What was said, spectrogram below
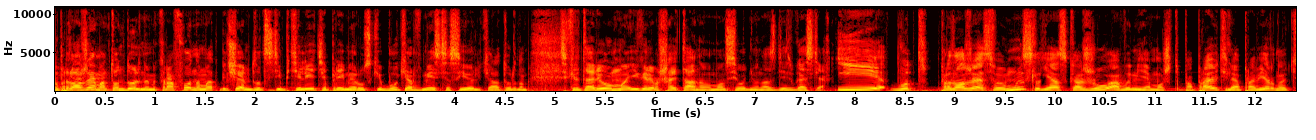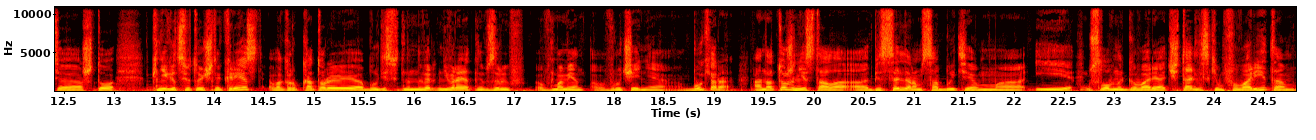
Мы продолжаем. Антон Долин у микрофона. Мы отмечаем 25-летие премии «Русский букер» вместе с ее литературным секретарем Игорем Шайтановым. Он сегодня у нас здесь в гостях. И вот, продолжая свою мысль, я скажу, а вы меня можете поправить или опровергнуть, э, что книга «Цветочный крест», вокруг которой был действительно невероятный взрыв в момент вручения букера, она тоже не стала э, бестселлером, событием э, и, условно говоря, читательским фаворитом,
